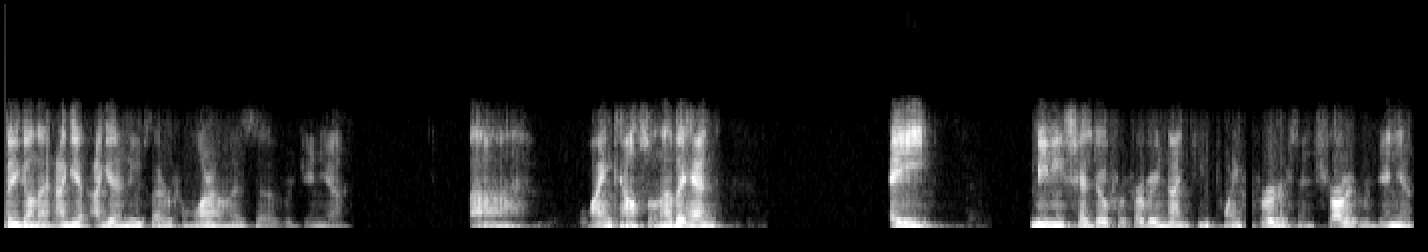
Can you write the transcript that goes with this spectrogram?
big on that. I get I get a newsletter from one of them. It's the Virginia uh, Wine Council. Now they had a meeting scheduled for February 19th, 21st in Charlotte, Virginia,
